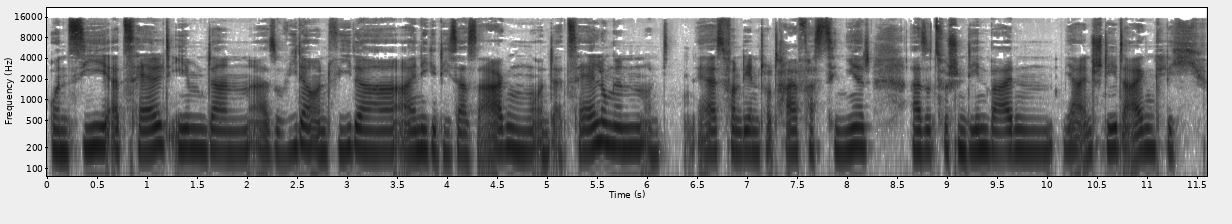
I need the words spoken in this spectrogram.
Und sie erzählt ihm dann also wieder und wieder einige dieser Sagen und Erzählungen und er ist von denen total fasziniert. Also zwischen den beiden, ja, entsteht eigentlich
